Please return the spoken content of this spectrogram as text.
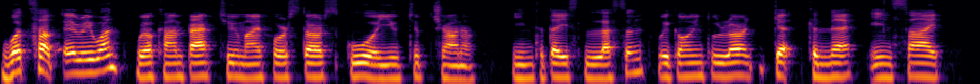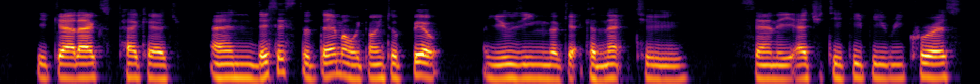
What's up everyone? Welcome back to my Fullstack School YouTube channel. In today's lesson, we're going to learn Get Connect inside the GetX package. And this is the demo we're going to build using the Get Connect to send the HTTP request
